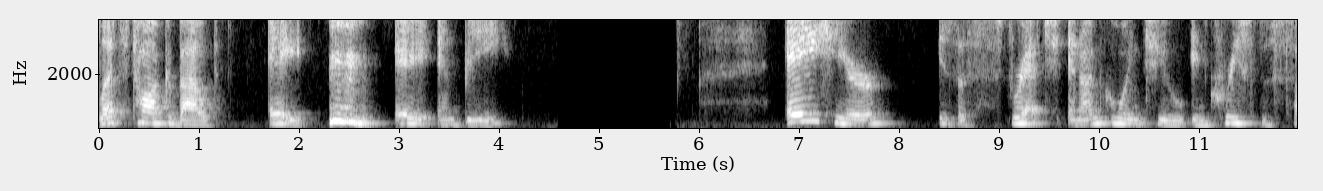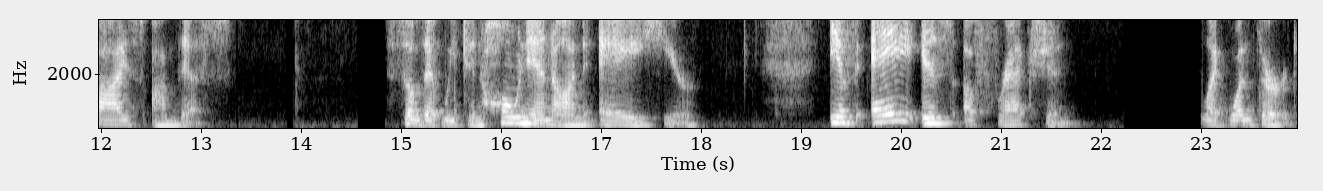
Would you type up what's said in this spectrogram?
let's talk about A, A and B. A here is a stretch and I'm going to increase the size on this so that we can hone in on A here. If A is a fraction, like one third,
